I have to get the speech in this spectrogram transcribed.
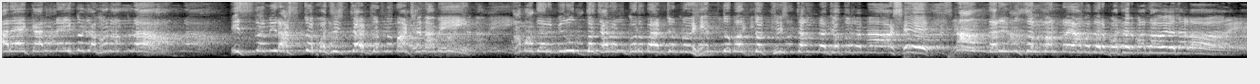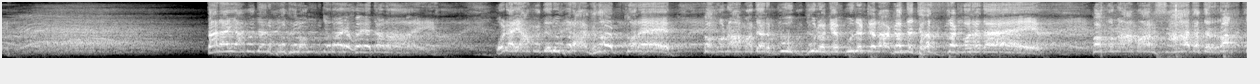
আর এই কারণেই তো যখন আমরা ইসলামী রাষ্ট্র প্রতিষ্ঠার জন্য মাঠে নামি, আমাদের বিরুদ্ধাচারণ করবার জন্য হিন্দু, বৌদ্ধ, খ্রিস্টানরা যতটা না আসে নামদারি মুসলমানরাই আমাদের পথের বাধা হয়ে দাঁড়ায়। তারাই আমাদের পথের অন্তরায় হয়ে দাঁড়ায়। ওরাই আমাদের উপর আঘাত করে, কখনো আমাদের বুকগুলোকে বুলেটের আঘাতে ঝাঁসা করে দেয়। কখনো আমার শাহাদাতের রক্ত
